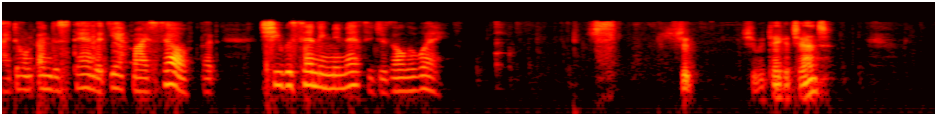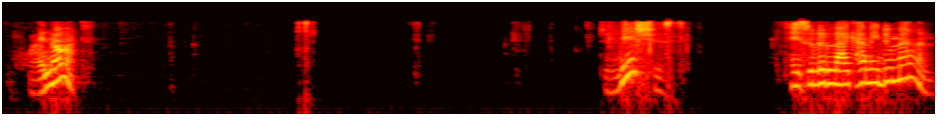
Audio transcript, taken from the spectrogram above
I don't understand it yet myself, but she was sending me messages all the way. Should, should we take a chance? Why not? Delicious. Tastes a little like honeydew melon.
